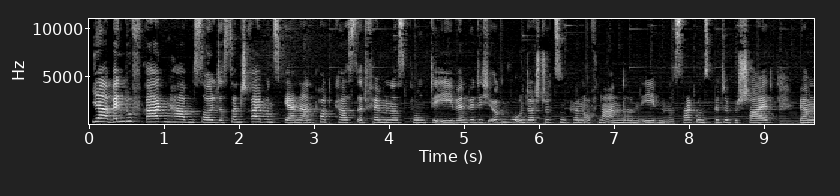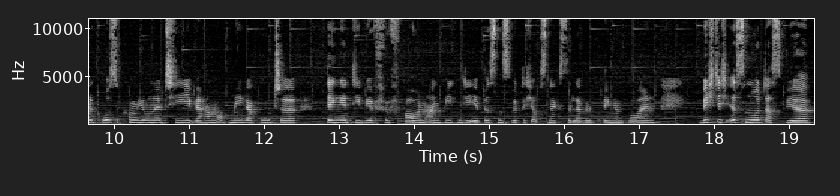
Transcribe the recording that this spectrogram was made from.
Ja, wenn du Fragen haben solltest, dann schreib uns gerne an podcast.feminist.de, wenn wir dich irgendwo unterstützen können auf einer anderen Ebene. Sag uns bitte Bescheid. Wir haben eine große Community, wir haben auch mega gute Dinge, die wir für Frauen anbieten, die ihr Business wirklich aufs nächste Level bringen wollen. Wichtig ist nur, dass wir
